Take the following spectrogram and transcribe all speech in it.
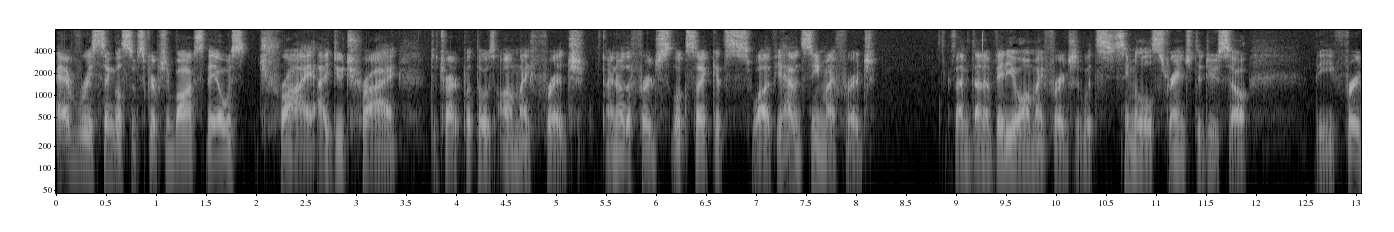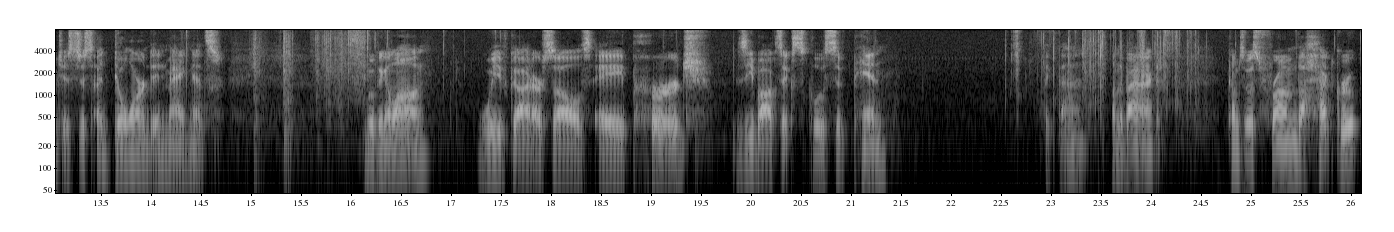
every single subscription box, they always try, I do try, to try to put those on my fridge. I know the fridge looks like it's, well, if you haven't seen my fridge, because I've done a video on my fridge, it would seem a little strange to do so. The fridge is just adorned in magnets. Moving along, we've got ourselves a Purge Z-Box exclusive pin, like that, on the back. Comes to us from the Hut Group,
